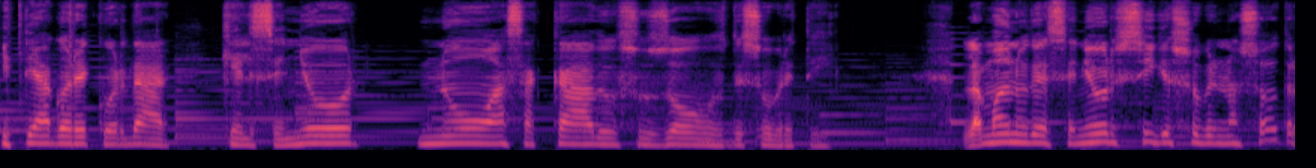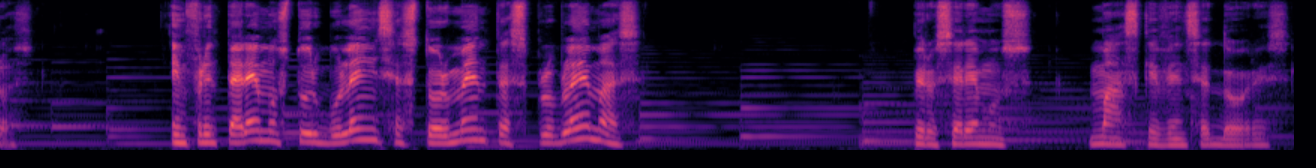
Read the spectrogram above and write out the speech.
y te hago recordar que el Señor no ha sacado sus ojos de sobre ti. La mano del Señor sigue sobre nosotros Enfrentaremos turbulencias, tormentas, problemas, pero seremos más que vencedores,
